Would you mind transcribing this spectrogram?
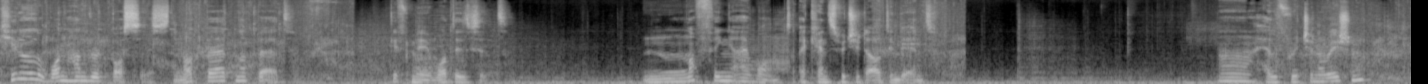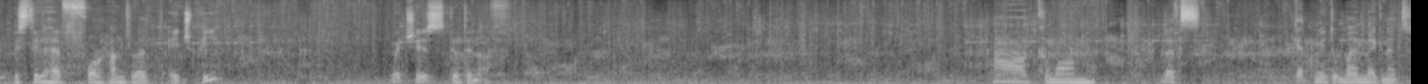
Kill 100 bosses. Not bad, not bad. Give me, what is it? Nothing I want. I can switch it out in the end. Uh, health regeneration. We still have 400 HP. Which is good enough. Oh, come on. Let's get me to my magnet.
